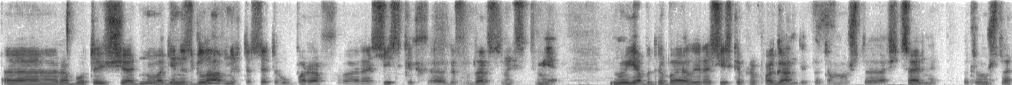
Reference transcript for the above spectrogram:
э, работающая, ну, один из главных, так сказать, рупоров российских э, государственных СМИ. Ну, я бы добавил и российской пропаганды, потому что официальной, потому что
